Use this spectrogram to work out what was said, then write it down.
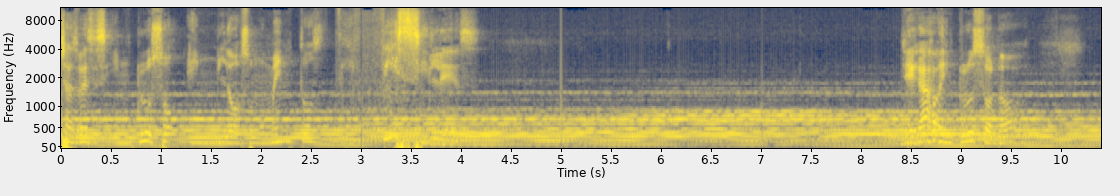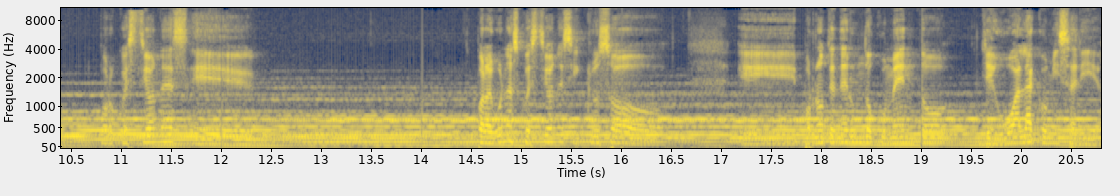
muchas veces incluso en los momentos difíciles llegaba incluso, ¿no? Por cuestiones, eh, por algunas cuestiones incluso eh, por no tener un documento, llegó a la comisaría.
